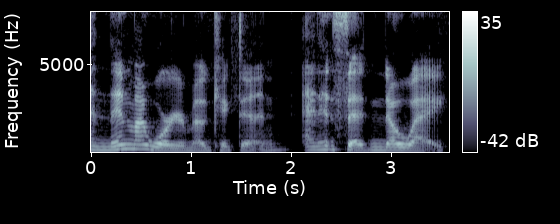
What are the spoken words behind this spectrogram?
And then my warrior mode kicked in and it said, No way.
